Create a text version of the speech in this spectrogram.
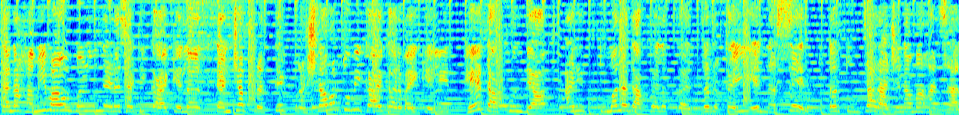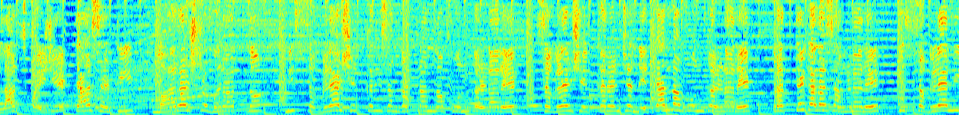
त्यांना हमी भाव मिळवून देण्यासाठी काय केलं त्यांच्या प्रत्येक प्रश्नावर तुम्ही काय कारवाई केली हे दाखवून द्या आणि तुम्हाला दाखवायला जर काही हे नसेल तर तुमचा राजीनामा हा झालाच पाहिजे. त्यासाठी महाराष्ट्रभरातनं मी सगळ्या शेतकरी संघटनांना फोन करणार आहे सगळ्या शेतकऱ्यांच्या नेत्यांना फोन करणार आहे प्रत्येकाला सांगणार आहे की सगळ्यांनी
